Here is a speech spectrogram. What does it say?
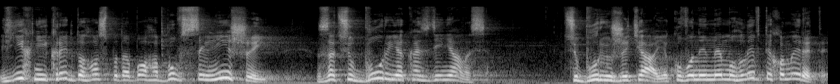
Їхній крик до Господа Бога був сильніший за цю бурю, яка здійнялася, цю бурю життя, яку вони не могли втихомирити.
